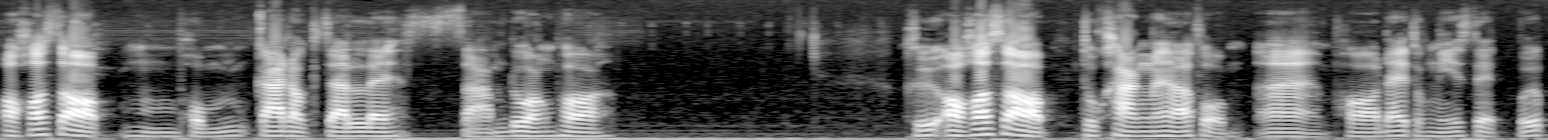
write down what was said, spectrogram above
ออกข้อสอบผมการดอกจันเลย 3 ดวงพอ คือออกข้อสอบทุกครั้งนะครับผมอ่าพอได้ตรงนี้เสร็จปุ๊บ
